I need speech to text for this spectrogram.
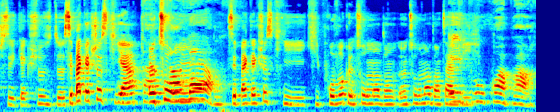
C'est quelque chose de, c'est pas quelque chose qui a Ta un tourment. C'est pas quelque chose qui, qui provoque un tourment dans, un tournant dans ta Et vie. pourquoi pas?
